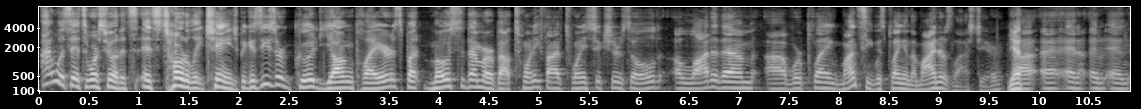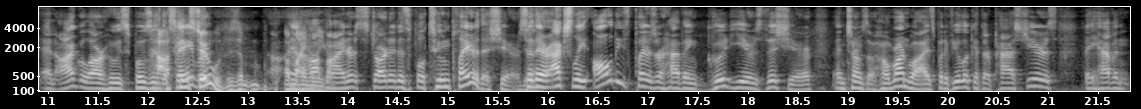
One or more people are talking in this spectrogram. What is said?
I would say it's the worst field. It's it's totally changed because these are good young players, but most of them are about 25, 26 years old. A lot of them uh, were playing. Muncy was playing in the minors last year. Yeah. Uh, and, and and and Aguilar, who's supposedly Hoskins, the favorite, too, is a- a uh, minor yeah, leaguer. minor, started as a platoon player this year. So they're actually all these players are having good years this year in terms of home run wise. But if you look at their past years, they haven't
